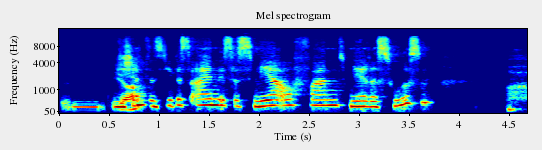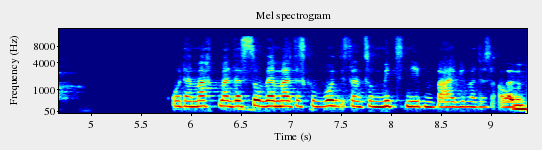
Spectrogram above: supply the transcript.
wie ja. schätzen Sie das ein? Ist es mehr Aufwand, mehr Ressourcen? Oder macht man das so, wenn man das gewohnt ist, dann so mit nebenbei, wie man das auch also,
